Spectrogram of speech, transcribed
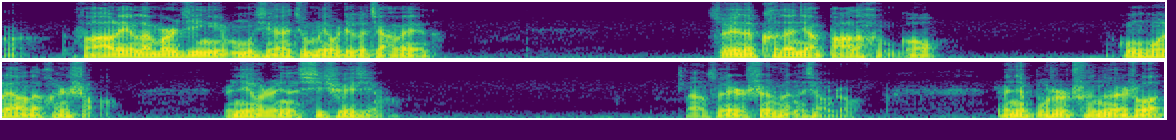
啊，法拉利、兰博基尼目前就没有这个价位的，所以它客单价拔得很高。供货量的很少，人家有人家的稀缺性，啊，所以是身份的象征。人家不是纯粹说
